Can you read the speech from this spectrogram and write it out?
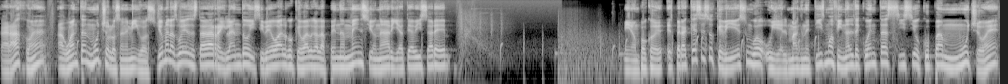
Carajo, ¿eh? Aguantan mucho los enemigos. Yo me las voy a estar arreglando y si veo algo que valga la pena mencionar, ya te avisaré. Mira, un poco de... Espera, ¿qué es eso que vi? Es un huevo... Uy, el magnetismo a final de cuentas sí se ocupa mucho, ¿eh?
